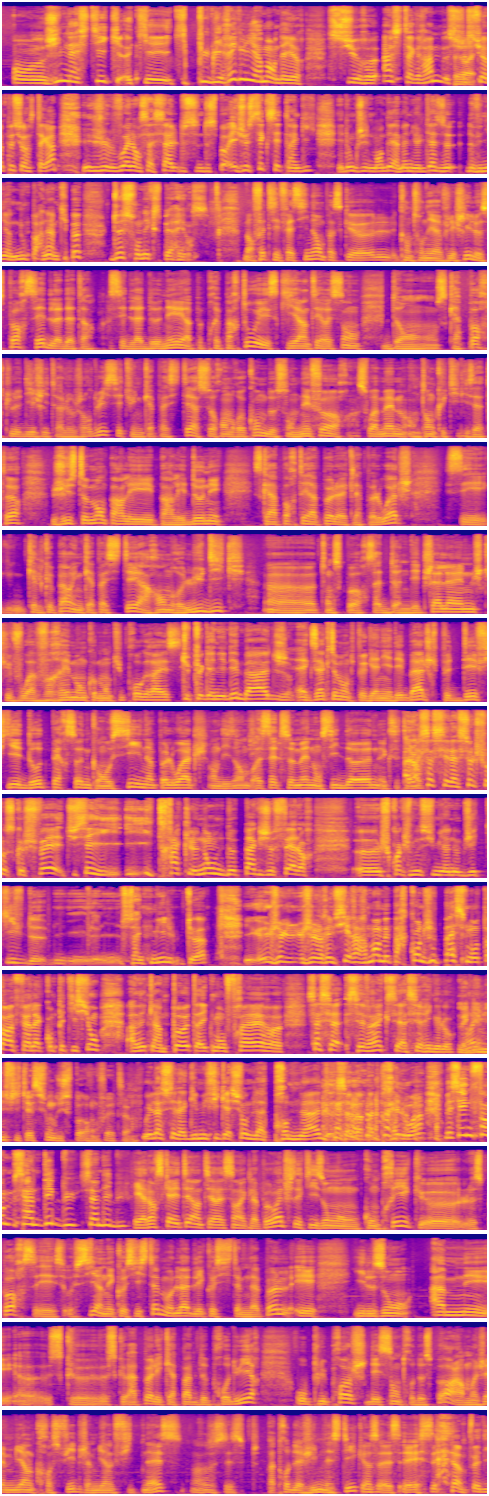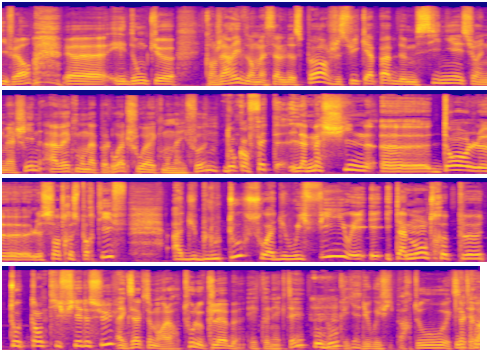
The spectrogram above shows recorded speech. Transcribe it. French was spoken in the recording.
en gymnastique qui est qui publie régulièrement d'ailleurs sur euh, Instagram. Je vrai. suis un peu sur Instagram et je le vois dans sa salle de, de sport et je sais que c'est un geek. Et donc j'ai demandé à Manuel Diaz de, de venir nous parler un petit peu de son expérience. Mais en fait, c'est fascinant parce que quand on y réfléchit, le sport, c'est de la data. C'est de la donnée à peu près partout. Et ce qui est intéressant dans ce qu'apporte le digital aujourd'hui, c'est une capacité à se rendre compte de son effort, soi-même en tant qu'utilisateur, justement par les, par les données. Ce qu'a apporté Apple avec l'Apple Watch, c'est quelque part une capacité à rendre ludique euh, ton sport. Ça te donne des challenges, tu vois vraiment comment tu progresses. Tu peux gagner des badges. Exactement, tu peux gagner des badges, tu peux défier d'autres personnes qui ont aussi une Apple Watch en disant Bon, cette semaine on s'y donne, etc. Alors ça c'est la seule chose que je fais. Tu sais, il, il- il traque le nombre de pas que je fais. Alors euh, je crois que je me suis mis un objectif de euh, 5000, tu vois. Euh, Je, je le réussis rarement, mais par contre je passe mon temps à faire la compétition avec un pote, avec mon frère. Euh, Ça c'est vrai que c'est assez rigolo. La Ouais. gamification du sport, en fait. Oui là c'est la gamification de la promenade. Ça va pas très loin, mais c'est une forme, c'est un début, c'est un début. Et alors, ce qui a été intéressant avec l'Apple Watch, c'est qu'ils ont compris que le sport, c'est aussi un écosystème au-delà de l'écosystème d'Apple, et ils ont amené euh, ce que ce que Apple est capable de produire au plus proche des centres de sport. Alors moi j'aime bien le CrossFit, j'aime bien le fitness. Hein, C'est pas trop de la gymnastique, hein, c'est- un peu différent. Euh, et donc euh, quand j'arrive dans ma salle de sport, je suis capable de me signer sur une machine avec mon Apple Watch ou avec mon iPhone. Donc en fait la machine euh, dans le, le centre sportif a du Bluetooth ou a du Wi-Fi et, et- et ta montre peut t'authentifier dessus? Exactement. Alors tout le club est connecté, Mhm. donc il y a du Wi-Fi partout, etc.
